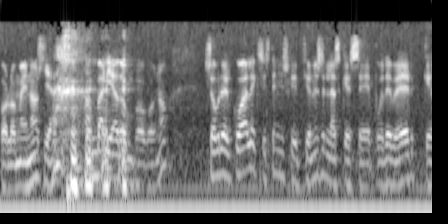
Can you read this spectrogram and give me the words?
Por lo menos ya han variado un poco, ¿no? Sobre el cual existen inscripciones en las que se puede ver que,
